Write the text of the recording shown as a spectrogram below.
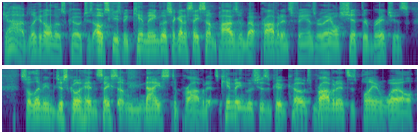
God, look at all those coaches. Oh, excuse me, Kim English. I got to say something positive about Providence fans, where they all shit their britches. So let me just go ahead and say something nice to Providence. Kim English is a good coach. Providence is playing well.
